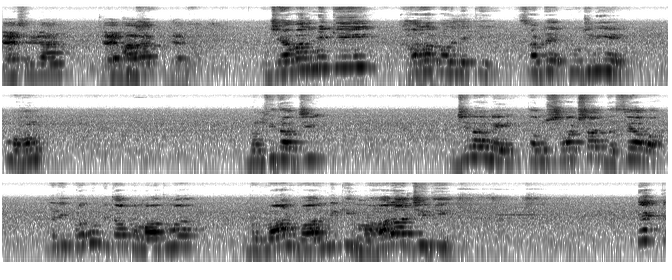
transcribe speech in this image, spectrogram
जय श्री राम जय भारत जय माता ਜੈ ਵਾਲਮੀਕੀ ਹਰ ਹਰ ਵਾਲਮੀਕੀ ਸਾਡੇ ਪੂਜਨੀਏ ਮਹਾਨ ਬੰਸੀਦਾਸ ਜੀ ਜਿਨ੍ਹਾਂ ਨੇ ਤੁਹਾਨੂੰ ਸਾਖਸ਼ਾਤ ਦੱਸਿਆ ਵਾ ਜਿਹੜੀ ਪ੍ਰਭੂ ਪਿਤਾ ਪਰਮਾਤਮਾ ਭਗਵਾਨ ਵਾਲਮੀਕੀ ਮਹਾਰਾਜ ਜੀ ਦੀ ਇੱਕ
